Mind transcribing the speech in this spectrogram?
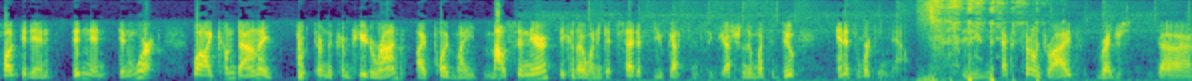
plugged it in, didn't didn't work. Well, I come down, I put, turn the computer on, I plug my mouse in there because I want to get set. If you've got some suggestions on what to do, and it's working now. The external drive regist- uh,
